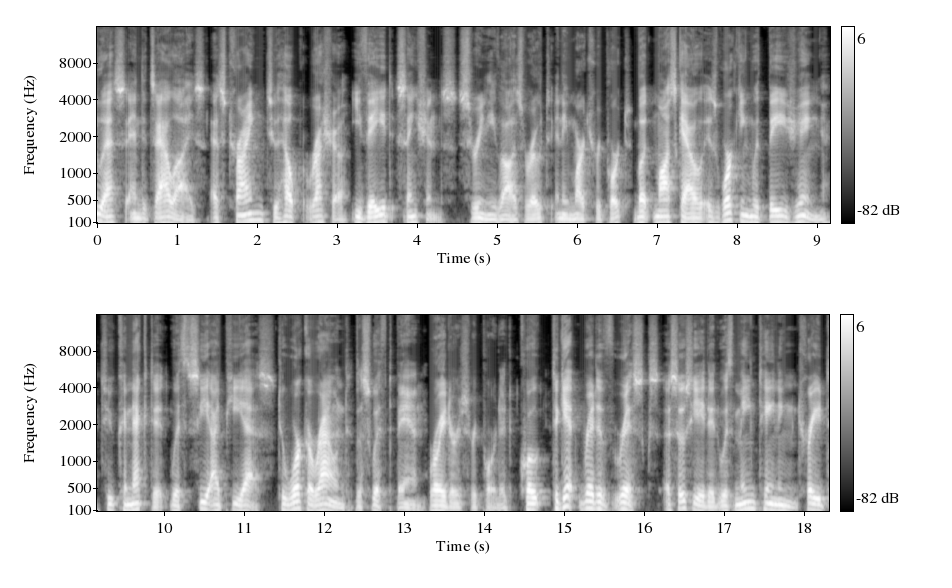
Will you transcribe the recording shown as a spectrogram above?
US and its allies as trying to help Russia evade sanctions, Srinivas wrote in a March report. But Moscow is working with Beijing to connect it with CIPS to work around the SWIFT ban, Reuters reported. Quote, to get rid of risks associated with maintaining trade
